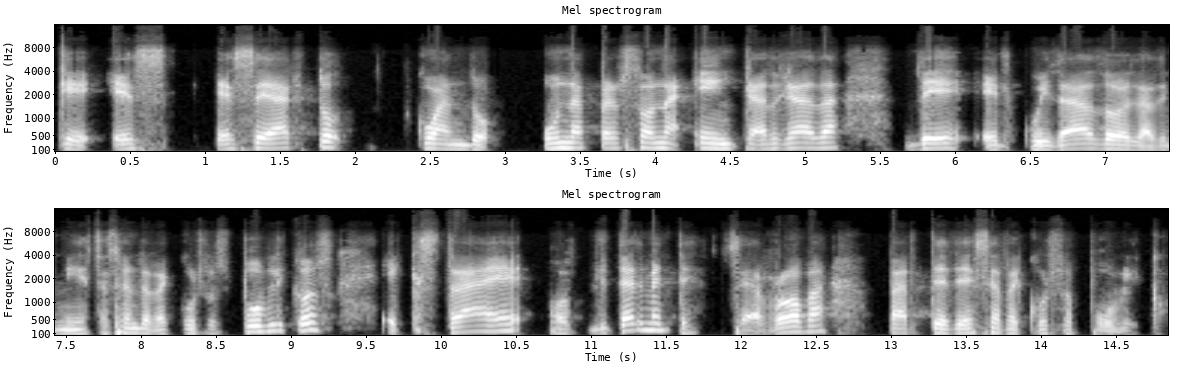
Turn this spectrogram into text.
que es ese acto cuando una persona encargada de el cuidado, la administración de recursos públicos, extrae o literalmente se roba parte de ese recurso público.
